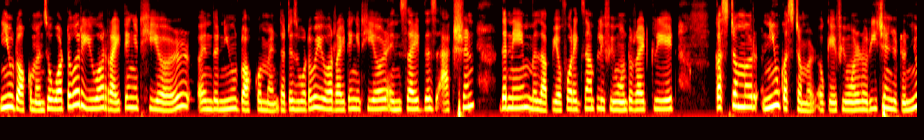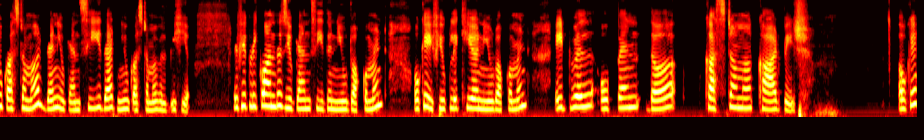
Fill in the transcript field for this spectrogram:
new document. So whatever you are writing it here in the new document that is whatever you are writing it here inside this action the name will appear. For example if you want to write create customer new customer. Okay if you wanted to rechange it to new customer then you can see that new customer will be here if you click on this you can see the new document. Okay if you click here new document it will open the customer card page. Okay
